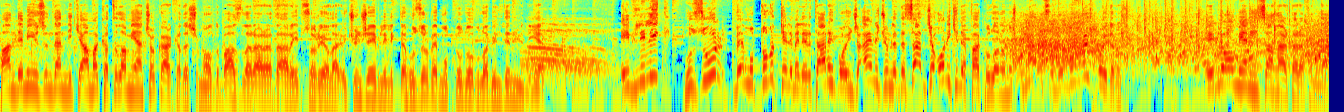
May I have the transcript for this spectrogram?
Pandemi yüzünden nikahıma katılamayan çok arkadaşım oldu. Bazıları arada arayıp soruyorlar. Üçüncü evlilikte huzur ve mutluluğu bulabildin mi diye. Evlilik, huzur ve mutluluk kelimeleri tarih boyunca aynı cümlede sadece 12 defa kullanılmış biliyor musun? Bunu duymuş muydunuz? Evli olmayan insanlar tarafından.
